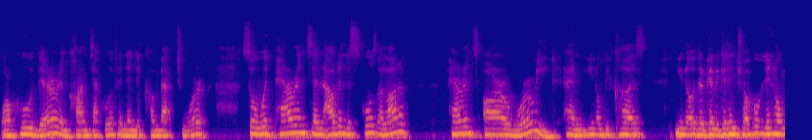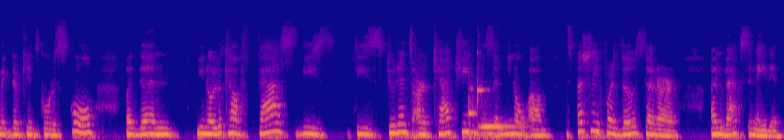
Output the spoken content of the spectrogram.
or who they're in contact with and then they come back to work. So with parents and out in the schools, a lot of parents are worried and you know because you know they're going to get in trouble they don't make their kids go to school but then you know look how fast these these students are catching this and you know um, especially for those that are unvaccinated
